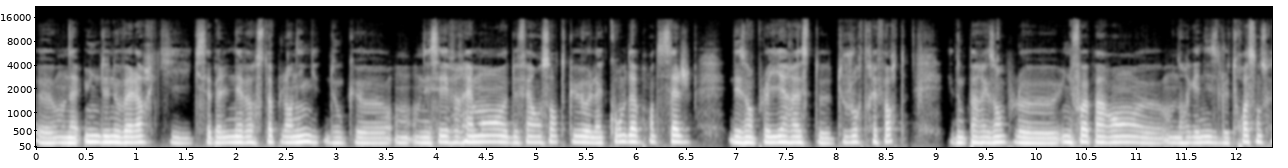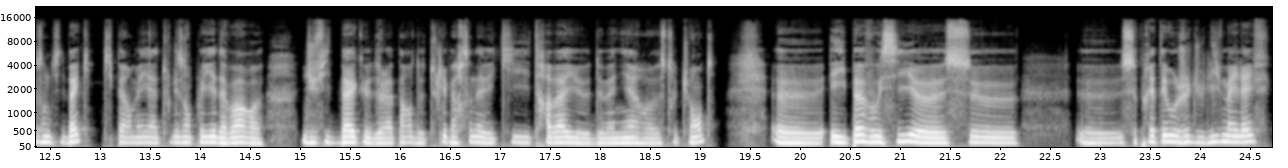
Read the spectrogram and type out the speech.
on a une de nos valeurs qui, qui s'appelle Never Stop Learning, donc on, on, essaie vraiment de faire en sorte que la courbe d'apprentissage des employés reste toujours très forte. Et donc par exemple, une fois par an, on organise le 360 feedback qui permet à tous les employés d'avoir du feedback de la part de toutes les personnes avec qui ils travaillent de manière structurante. Euh, et ils peuvent aussi euh, se euh, se prêter au jeu du Live My Life,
